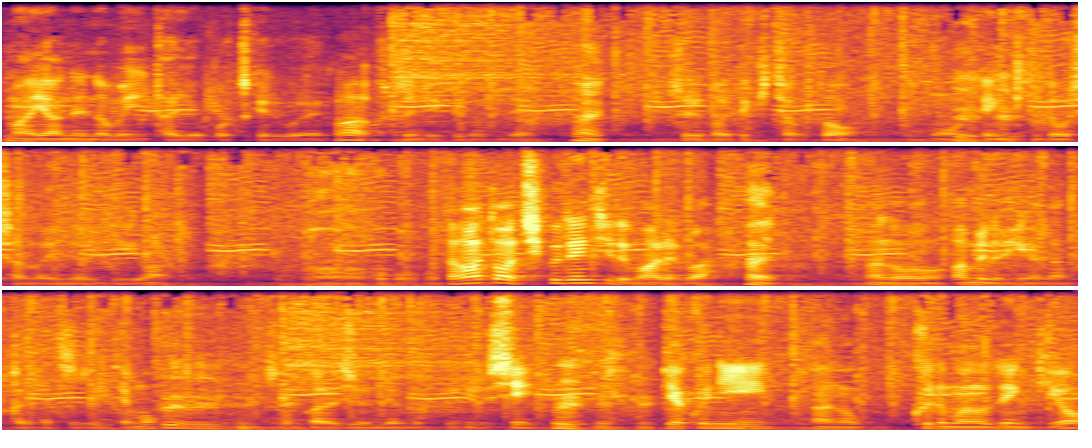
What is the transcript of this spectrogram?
まあ、屋根の上に太陽光つけるぐらいが普通にできるんではい。それができちゃうともう電気自動車のエネルギーはあほぼほぼ。あとは蓄電池でもあればーはい。あの雨の日が何回か続いても、そこから充電もできるし、逆にあの車の電気を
